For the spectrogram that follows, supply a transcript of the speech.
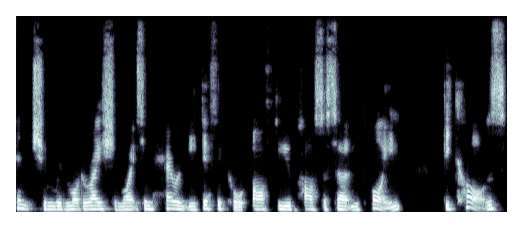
tension with moderation, why it's inherently difficult after you pass a certain point, because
